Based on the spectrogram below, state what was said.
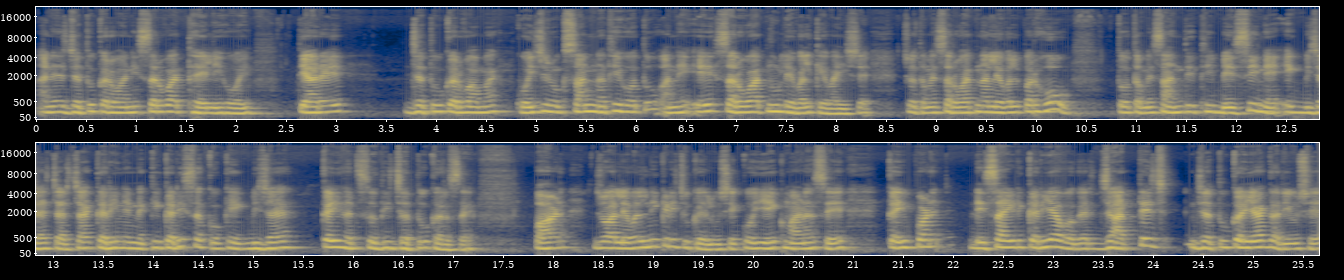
અને જતું કરવાની શરૂઆત થયેલી હોય, ત્યારે જતું કરવામાં કોઈ જ નુકસાન નથી હોતું અને એ શરૂઆતનું લેવલ કહેવાય છે. જો તમે શરૂઆતના લેવલ પર હોવ, તો તમે શાંતિથી બેસીને એકબીજા ચર્ચા કરીને નક્કી કરી શકો કે એકબીજા કઈ હદ સુધી જતું કરશે. પણ જો આ લેવલ નીકળી ચૂકેલું છે, કોઈ એક માણસે કંઈ પણ ડિસાઈડ કર્યા વગર જાતે જ જતું કર્યા કર્યું છે,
